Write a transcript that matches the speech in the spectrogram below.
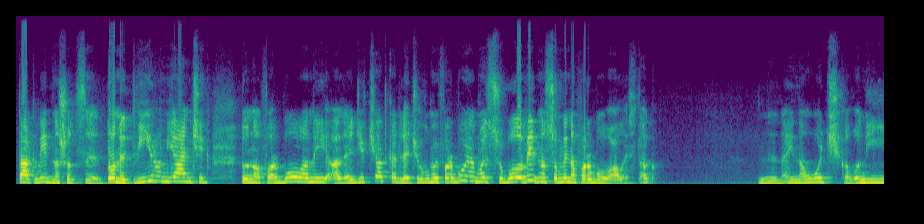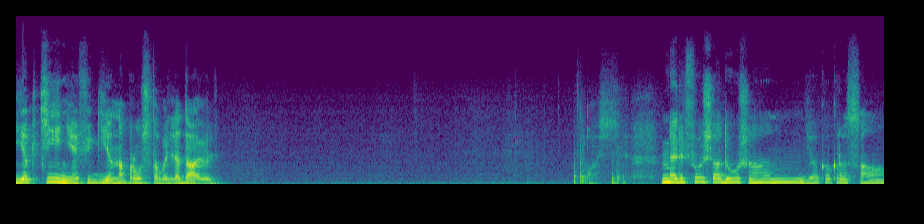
Так, видно, що це то не твій рум'янчик, то нафарбований, але дівчатка, для чого ми фарбуємось, щоб було видно, що ми нафарбувались, так? Не знаю, І на очка, вони як тіні офігенно просто виглядають. Ось. Мерфюша душа, яка краса.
